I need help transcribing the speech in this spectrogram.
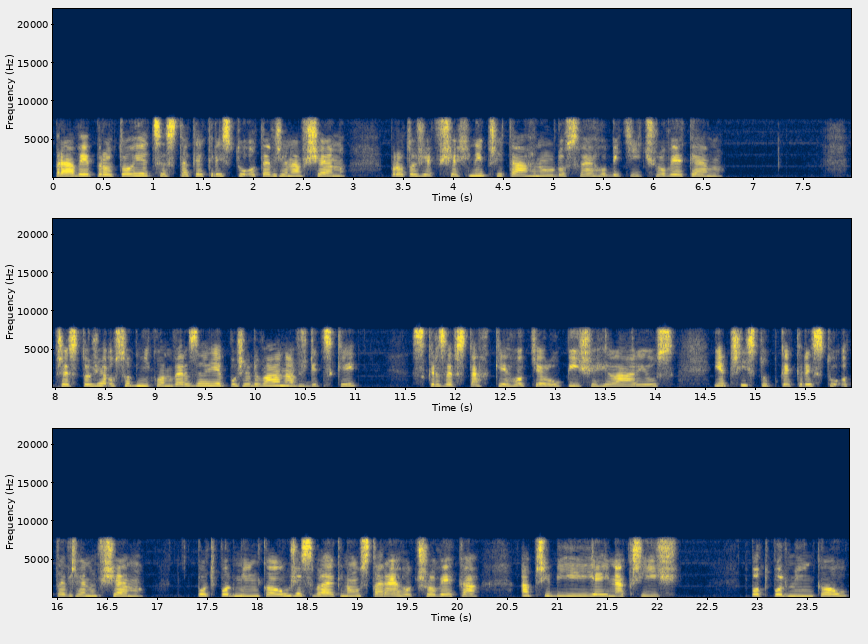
Právě proto je cesta ke Kristu otevřena všem, protože všechny přitáhnul do svého bytí člověkem. Přestože osobní konverze je požadována vždycky, skrze vztah k jeho tělu, píše Hilarius, je přístup ke Kristu otevřen všem, pod podmínkou, že svléknou starého člověka a přibíjí jej na kříž. pod podmínkou,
